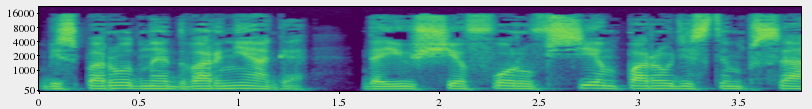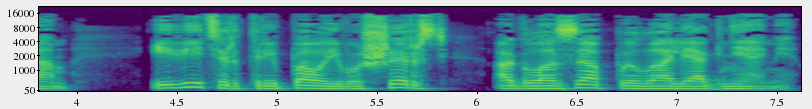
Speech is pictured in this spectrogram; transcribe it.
беспородная дворняга, дающая фору всем породистым псам, и ветер трепал его шерсть, а глаза пылали огнями.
